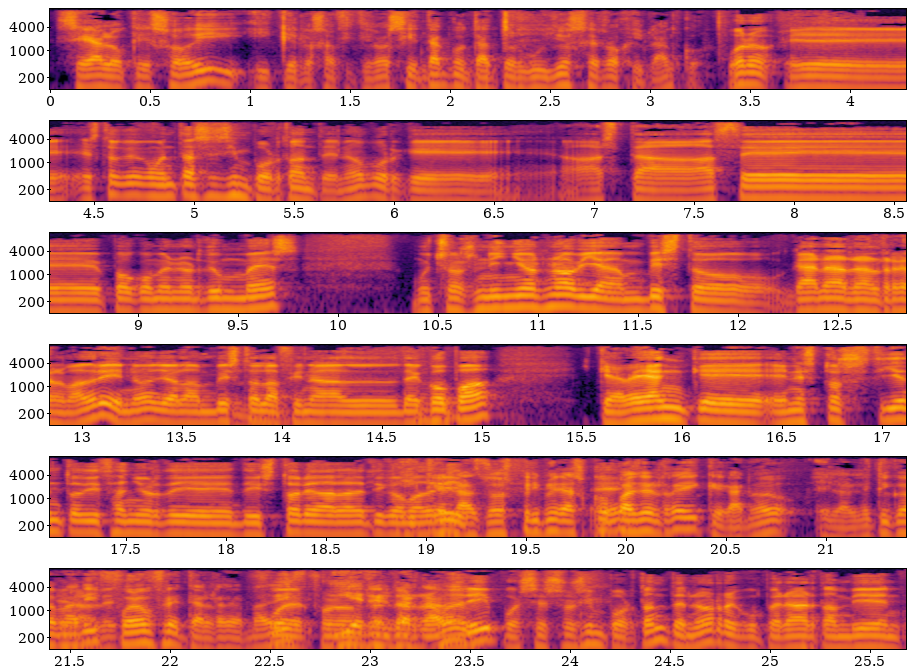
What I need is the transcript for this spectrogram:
sea lo que es hoy y que los aficionados sientan con tanto orgullo ser rojiblanco. Bueno, eh, esto que comentas es importante, ¿no? Porque hasta hace poco menos de un mes muchos niños no habían visto ganar al Real Madrid, ¿no? Ya lo han visto en la final de Copa. Que vean que en estos 110 años de, de historia del Atlético de Y Madrid que las dos primeras Copas ¿Eh? del Rey que ganó el Atlético de El Madrid Atlético- fueron frente al Real Madrid fue- fueron y en el frente al Real. Madrid, pues eso es importante, ¿no? Recuperar también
